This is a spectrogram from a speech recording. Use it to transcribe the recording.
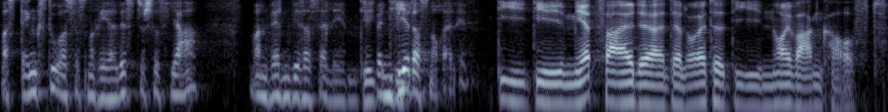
Was denkst du, was ist ein realistisches Ja? Wann werden wir das erleben, die, wenn die, wir das noch erleben? Die, die Mehrzahl der, der Leute, die Neuwagen kauft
